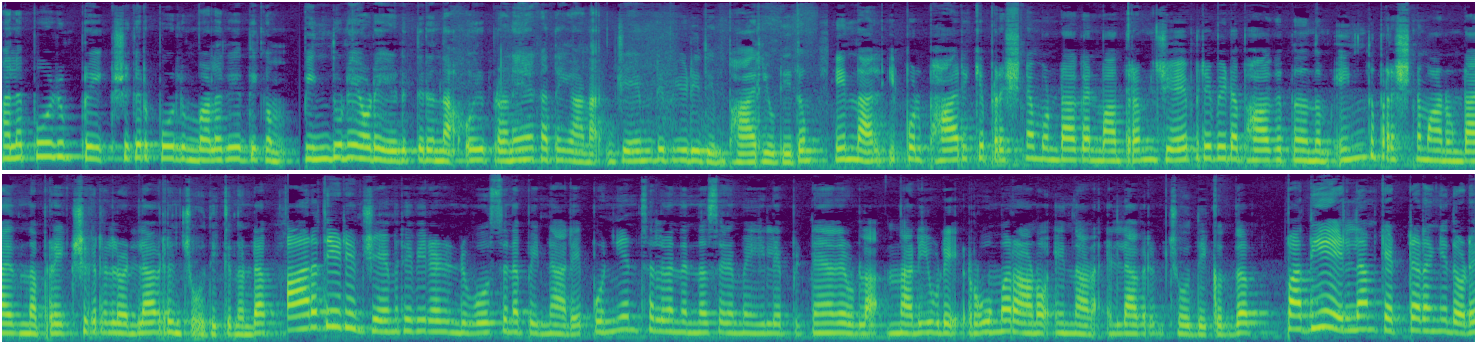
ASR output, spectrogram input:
പലപ്പോഴും പ്രേക്ഷകർ പോലും വളരെയധികം പിന്തുണയോടെ എടുത്തിരുന്ന ഒരു പ്രണയകഥയാണ് ജയം രവിയുടേതും ഭാര്യയുടേതും. എന്നാൽ ഇപ്പോൾ ഭാര്യയ്ക്ക് പ്രശ്നമുണ്ടാകാൻ മാത്രം ജയം രവിയുടെ ഭാഗത്തു നിന്നും എന്ത് പ്രശ്നമാണ് ഉണ്ടായതെന്ന് പ്രേക്ഷകരിൽ എല്ലാവരും ചോദിക്കുന്നുണ്ട്. ഭാരതിയുടെയും ജയം രവിയുടെയും ഡിവോഴ്സിന് പിന്നാലെ പൊന്നിയൻ സെൽവൻ എന്ന സിനിമയിലെ പിന്നാലെയുള്ള നടിയുടെ റൂമറാണോ എന്നാണ് എല്ലാവരും ചോദിക്കുന്നത്. പതിയെ എല്ലാം കെട്ടടങ്ങിയതോടെ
